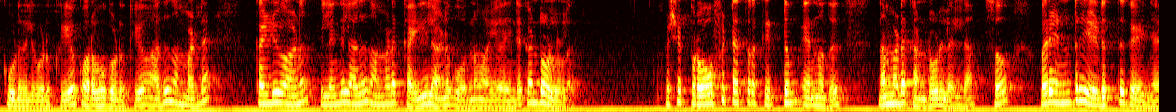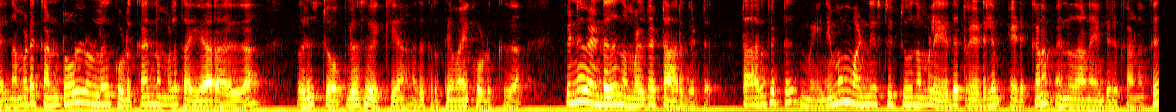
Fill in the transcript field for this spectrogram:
കൂടുതൽ കൊടുക്കുകയോ കുറവ് കൊടുക്കുകയോ അത് നമ്മുടെ കഴിവാണ് ഇല്ലെങ്കിൽ അത് നമ്മുടെ കയ്യിലാണ് പൂർണമായും അതിന്റെ കൺട്രോളുള്ളത്. പക്ഷേ പ്രോഫിറ്റ് എത്ര കിട്ടും എന്നത് നമ്മുടെ കൺട്രോളിലല്ല. സോ ഒരു എൻട്രി എടുത്തു കഴിഞ്ഞാൽ നമ്മുടെ കൺട്രോളിലുള്ളത് കൊടുക്കാൻ നമ്മൾ തയ്യാറാകുക ഒരു സ്റ്റോപ്പ് ലോസ് വെക്കുക അത് കൃത്യമായി കൊടുക്കുക. പിന്നെ വേണ്ടത് നമ്മളുടെ target target minimum one is to two നമ്മൾ ഏത് ട്രേഡിലും എടുക്കണം എന്നതാണ് അതിന്റെ ഒരു കണക്ക്.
